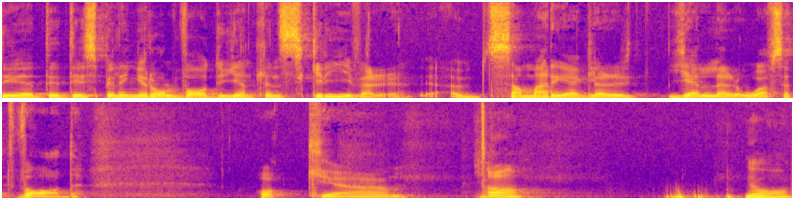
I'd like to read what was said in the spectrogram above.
det, det, det spelar ingen roll vad du egentligen skriver. Samma regler gäller oavsett vad. Och eh, ja, Ja,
